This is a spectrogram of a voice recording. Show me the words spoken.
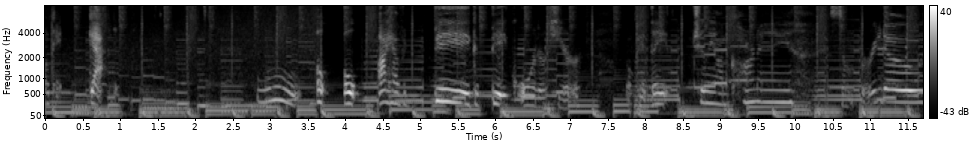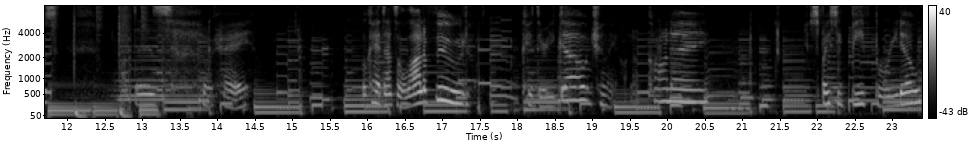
Okay, got it. Ooh. Oh, oh, I have a big, big order here. Okay, they chili con carne, some burritos. This, okay. Okay, that's a lot of food. Okay, there you go. Chili con carne. Spicy beef burrito.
